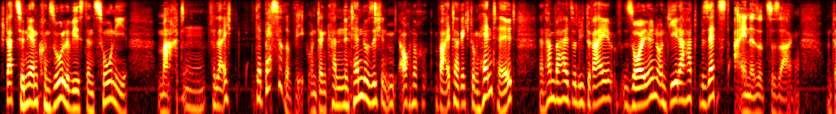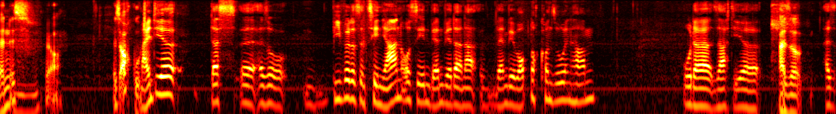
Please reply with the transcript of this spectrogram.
stationären Konsole, wie es denn Sony macht, vielleicht der bessere Weg. Und dann kann Nintendo sich auch noch weiter Richtung Handheld. Dann haben wir halt so die drei Säulen und jeder hat besetzt eine sozusagen. Und dann ist, ja, ist auch gut. Meint ihr, dass, äh, also, wie wird es in zehn Jahren aussehen? Werden wir da, werden wir überhaupt noch Konsolen haben? Oder sagt ihr, Also also,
